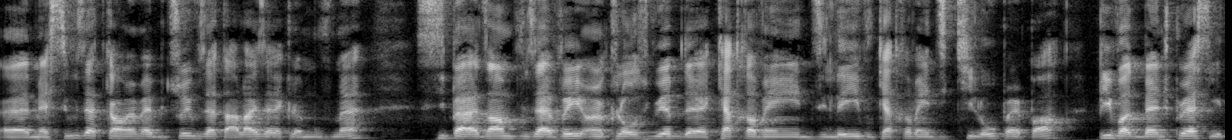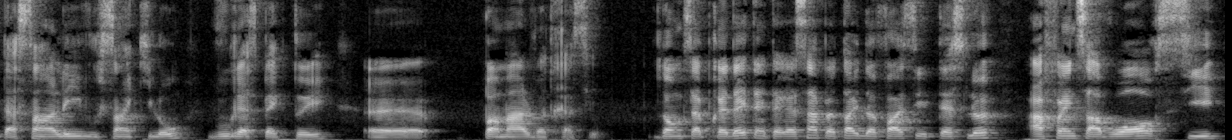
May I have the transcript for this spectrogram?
Euh, mais si vous êtes quand même habitué, vous êtes à l'aise avec le mouvement, si par exemple vous avez un close grip de 90 livres ou 90 kilos, peu importe, puis votre bench press il est à 100 livres ou 100 kilos, vous respectez euh, pas mal votre ratio. Donc, ça pourrait être intéressant peut-être de faire ces tests-là afin de savoir si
